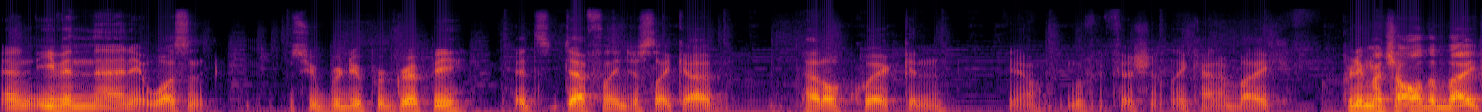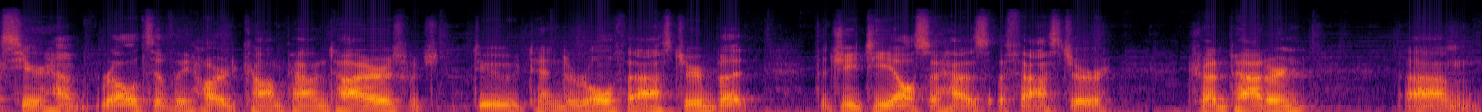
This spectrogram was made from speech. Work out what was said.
and even then, it wasn't super duper grippy. It's definitely just like a pedal quick and you know move efficiently kind of bike. Pretty much all the bikes here have relatively hard compound tires, which do tend to roll faster, but the GT also has a faster tread pattern. Um,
